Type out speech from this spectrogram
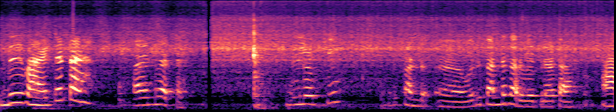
ഇത് വഴറ്റട്ടെ? വഴണ്ട് ഇതിലൊക്കെ ഇതിലേക്ക് ഒരു കണ്ട് ഒരു തണ്ട് കറിവേപ്പില കേട്ടോ. ആ.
